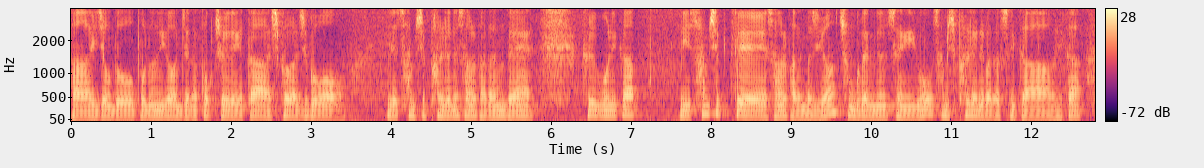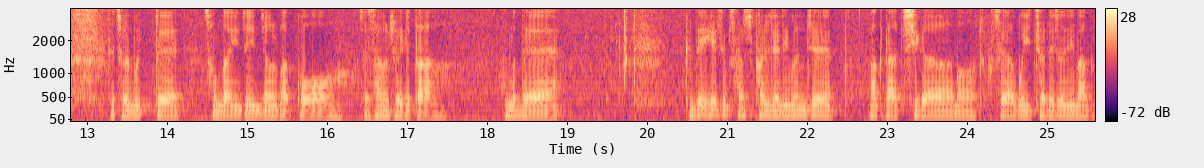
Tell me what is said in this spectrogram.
아, 이 정도 분은 이거 언젠가 꼭 줘야 되겠다 싶어가지고 이제 38년에 상을 받았는데 그러고 보니까 이 30대 상을 받은 거죠. 1900년생이고 38년에 받았으니까 그러니까 그 젊을 때 상당히 이제 인정을 받고 제 상을 줘야겠다 한 건데 근데 이게 지금 38년이면 이제 막 나치가 뭐 특세하고 2차 대전이 막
